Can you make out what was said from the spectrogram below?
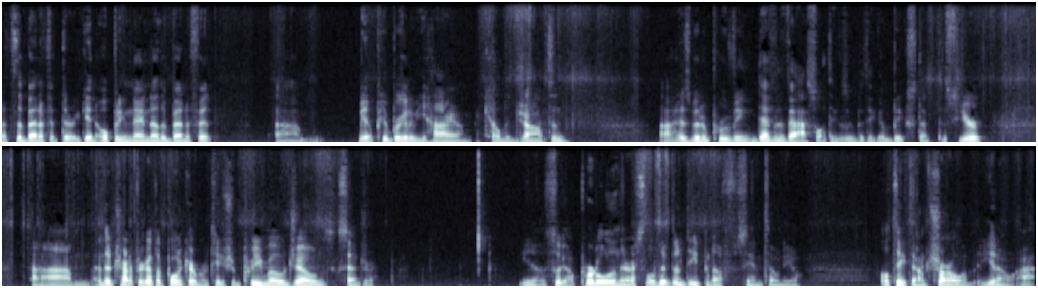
That's the benefit there. Again, opening night, another benefit. Um, you know, people are going to be high on Keldon Johnson. Uh, has been improving. Devin Vassell, I think, is going to take a big step this year. Um, and they're trying to figure out their point guard rotation. Primo, Jones, etc. You know, still got Poeltl in there. I still think they're deep enough, San Antonio. I'll take down Charlotte. You know, I,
